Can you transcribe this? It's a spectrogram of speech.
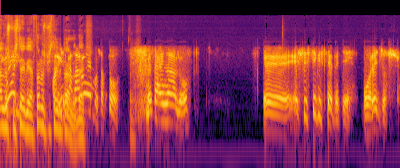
άλλος όχι. πιστεύει αυτό, άλλος πιστεύει Μα το είναι άλλο. καθαρό Εντάξει. όμως αυτό. Μετά ένα άλλο. Ε, εσείς τι πιστεύετε, ο Ρέτζος,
